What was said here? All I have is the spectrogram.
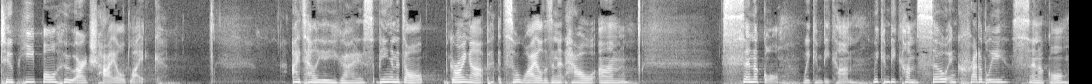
to people who are childlike. I tell you, you guys, being an adult, growing up, it's so wild, isn't it? How um, cynical we can become. We can become so incredibly cynical.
